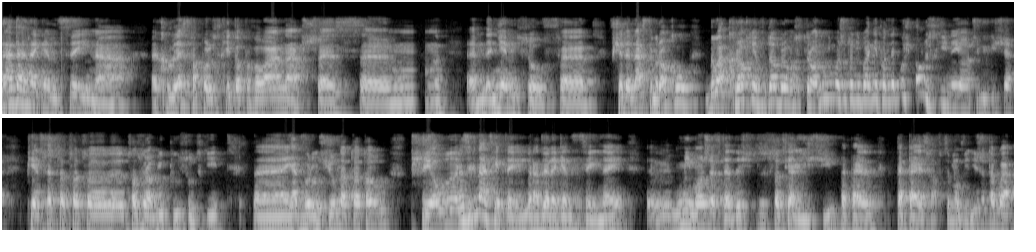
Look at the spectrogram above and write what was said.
Rada Regencyjna Królestwa Polskiego powołana przez Niemców w 17 roku była krokiem w dobrą stronę, mimo że to nie była niepodległość Polski. No i oczywiście pierwsze, co, co, co, co zrobił Piłsudski, e, jak wrócił, no to, to przyjął rezygnację tej Rady Regencyjnej, e, mimo że wtedy socjaliści, PP, PPS-owcy mówili, że to była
